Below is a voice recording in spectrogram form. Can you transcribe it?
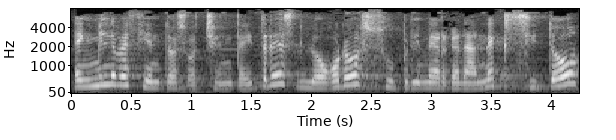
En 1983 logró su primer gran éxito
